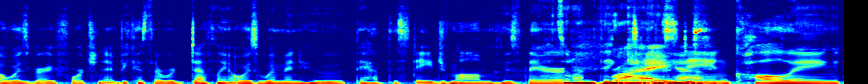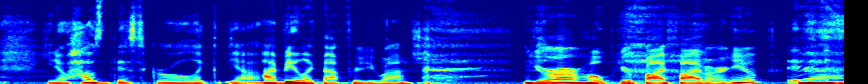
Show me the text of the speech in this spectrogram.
always very fortunate because there were definitely always women who they have the stage mom who's there That's what I'm thinking. Right. Yeah. texting, calling, you know, how's this girl? Like, yeah. I'd be like that for you, Ash. You're our hope. You're five five, aren't you? Yeah,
